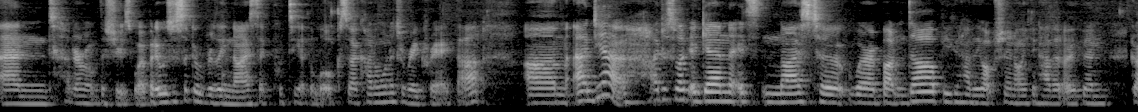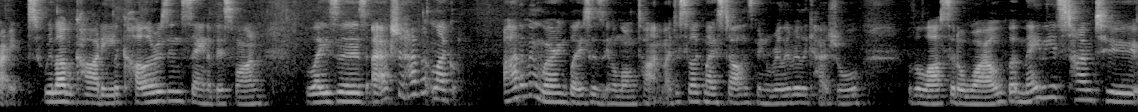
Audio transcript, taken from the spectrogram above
and I don't remember what the shoes were, but it was just like a really nice like put together look. So I kind of wanted to recreate that. Um, and yeah, I just feel like again, it's nice to wear it buttoned up. You can have the option or you can have it open. Great. We love a cardi. The color is insane of this one. Blazers. I actually haven't like I haven't been wearing blazers in a long time. I just feel like my style has been really, really casual for the last little while, but maybe it's time to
